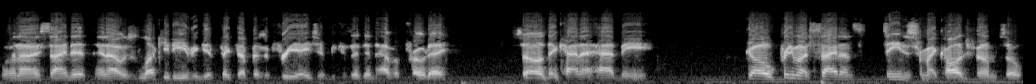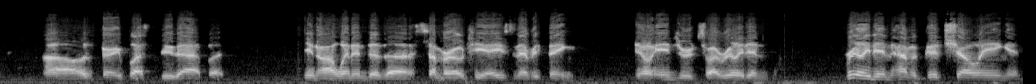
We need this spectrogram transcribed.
when I signed it, and I was lucky to even get picked up as a free agent because I didn't have a pro day. So they kind of had me go pretty much sight unseen just for my college film. So uh, I was very blessed to do that. But you know, I went into the summer OTAs and everything, you know, injured. So I really didn't really didn't have a good showing, and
